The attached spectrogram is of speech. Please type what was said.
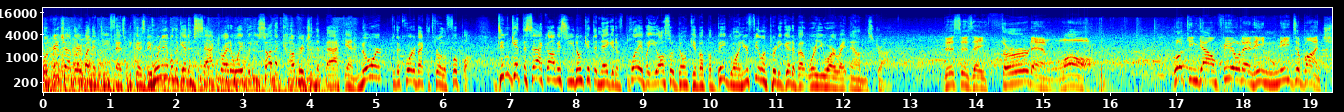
Well, great job there by the defense because they weren't able to get him sacked right away, but you saw the coverage in the back end. Nowhere for the quarterback to throw the football. Didn't get the sack, obviously. You don't get the negative play, but you also don't give up a big one. You're feeling pretty good about where you are right now in this drive. This is a third and long. Looking downfield, and he needs a bunch.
